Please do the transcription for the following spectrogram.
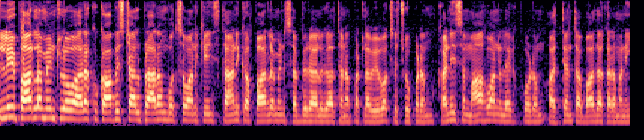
ఢిల్లీ పార్లమెంట్లో అరకు కాఫీ స్టాల్ ప్రారంభోత్సవానికి స్థానిక పార్లమెంట్ సభ్యురాలుగా తన పట్ల వివక్ష చూపడం కనీసం ఆహ్వానం లేకపోవడం అత్యంత బాధాకరమని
